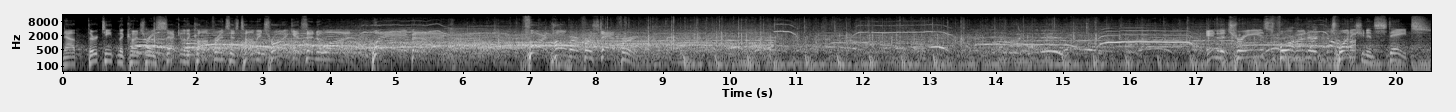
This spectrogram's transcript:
Now 13th in the country, second in the conference as Tommy Troy gets into one. Way back. Fourth homer for Stanford. The trees, 420. Washington State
